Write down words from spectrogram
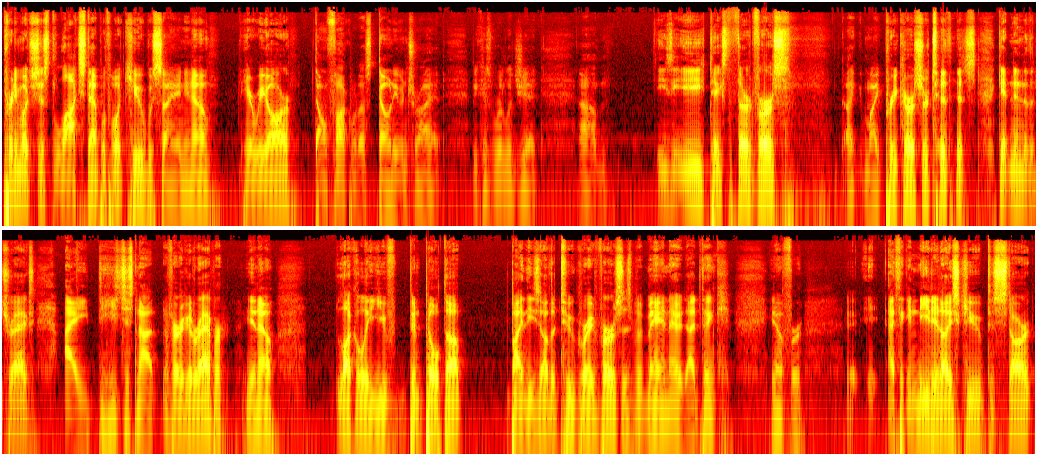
pretty much just lockstep with what Cube was saying. You know, here we are. Don't fuck with us. Don't even try it because we're legit. Um, Easy E takes the third verse. Like my precursor to this getting into the tracks, I he's just not a very good rapper. You know, luckily you've been built up by these other two great verses. But man, I, I think you know for I think it needed Ice Cube to start.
